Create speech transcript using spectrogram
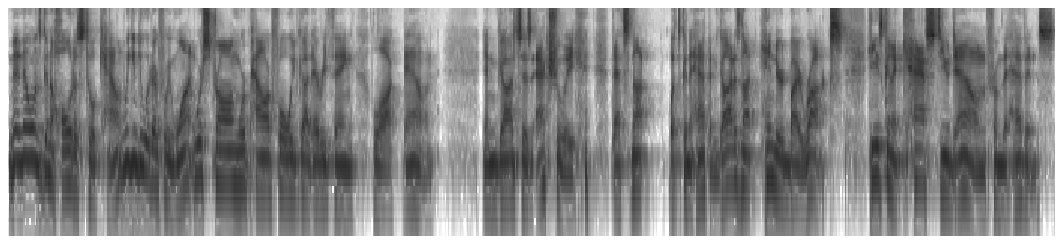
No, no one's going to hold us to account. We can do whatever we want. We're strong. We're powerful. We've got everything locked down." And God says, "Actually, that's not what's going to happen. God is not hindered by rocks. He's going to cast you down from the heavens."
